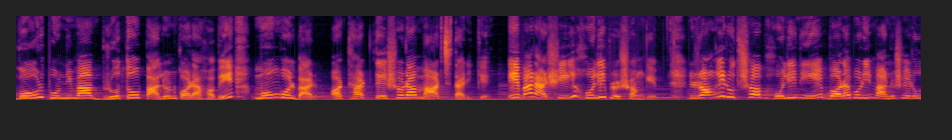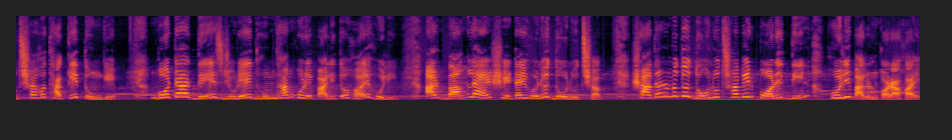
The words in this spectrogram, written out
গৌর পূর্ণিমা ব্রত পালন করা হবে মঙ্গলবার, অর্থাৎ তেসরা মার্চ তারিখে। এবার আসি হোলি প্রসঙ্গে। রঙের উৎসব হোলি নিয়ে বরাবরই মানুষের উৎসাহ থাকে তুঙ্গে। গোটা দেশ জুড়ে ধুমধাম করে পালিত হয় হোলি। আর বাংলায় সেটাই হলো দোল উৎসব। সাধারণত দোল উৎসবের পরের দিন হোলি পালন করা হয়।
